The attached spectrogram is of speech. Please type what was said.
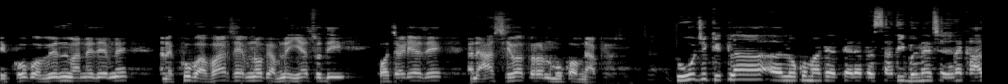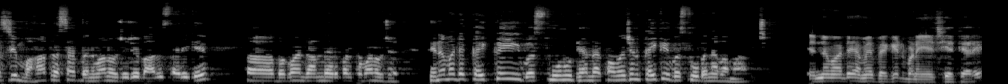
એ ખૂબ અભિનંદન માને છે એમને. અને ખૂબ આભાર છે એમનો કે અમને અહીંયા સુધી પહોંચાડ્યા છે અને આ સેવા કરવાનો મોકો અમને આપ્યો છે. રોજ કેટલા લોકો માટે અત્યારે પ્રસાદી બને છે? અને ખાસ જે મહાપ્રસાદ બનવાનો છે જે બાવીસ તારીખે ભગવાન રામને અર્પણ થવાનો છે તેના માટે કઈ કઈ વસ્તુઓનું ધ્યાન રાખવામાં આવે છે અને કઈ કઈ વસ્તુઓ બનાવવામાં આવી છે? એના માટે અમે પેકેટ બનાવીએ છીએ અત્યારે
